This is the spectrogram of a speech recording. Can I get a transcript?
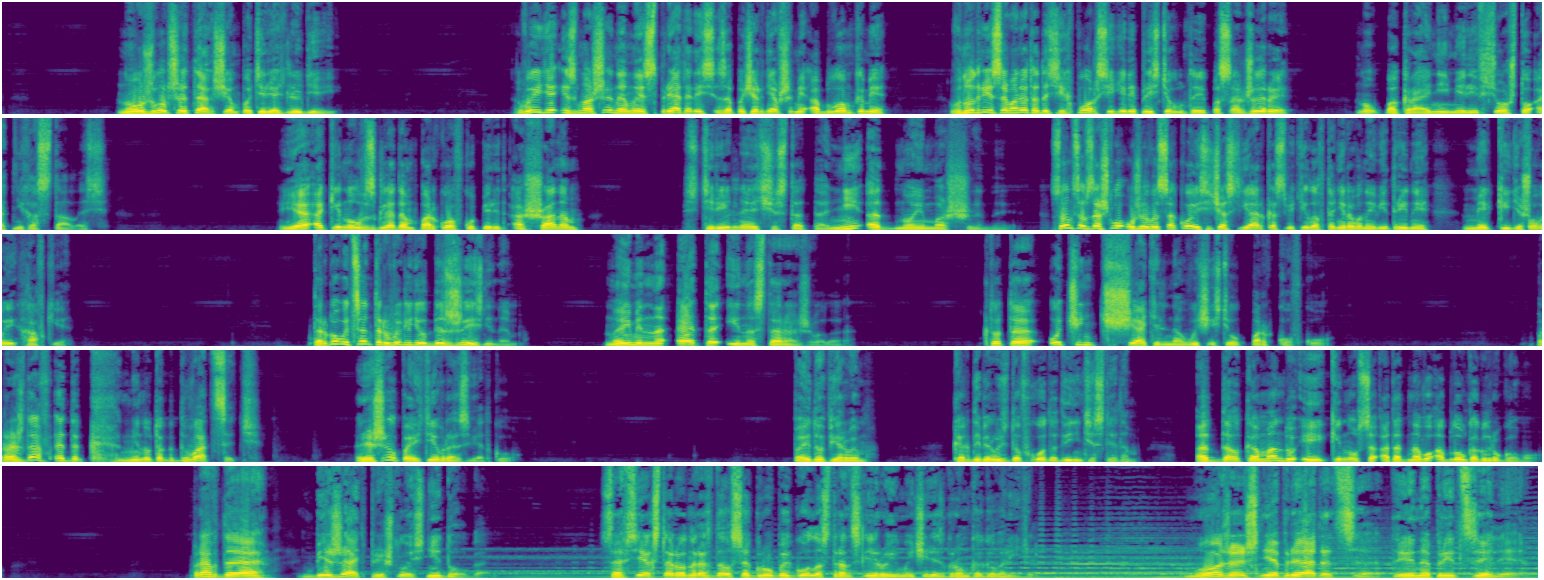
Но уж лучше так, чем потерять людей. Выйдя из машины, мы спрятались за почерневшими обломками. Внутри самолета до сих пор сидели пристегнутые пассажиры. Ну, по крайней мере, все, что от них осталось. Я окинул взглядом парковку перед Ашаном. Стерильная чистота. Ни одной машины. Солнце взошло уже высоко и сейчас ярко светило в тонированные витрины Мекки дешевой хавки. Торговый центр выглядел безжизненным. Но именно это и настораживало. Кто-то очень тщательно вычистил парковку. Прождав эдак минуток двадцать, решил пойти в разведку. Пойду первым. Как доберусь до входа, двините следом. Отдал команду и кинулся от одного обломка к другому. Правда, бежать пришлось недолго. Со всех сторон раздался грубый голос, транслируемый через громкоговоритель. «Можешь не прятаться, ты на прицеле!»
